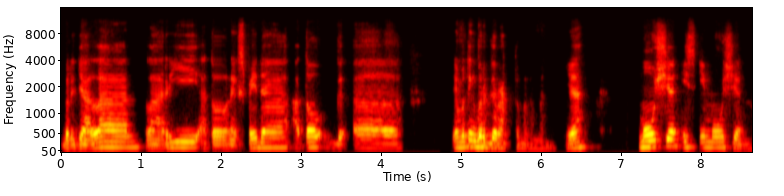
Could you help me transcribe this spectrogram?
berjalan lari atau naik sepeda atau uh, yang penting bergerak teman-teman ya motion is emotion.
